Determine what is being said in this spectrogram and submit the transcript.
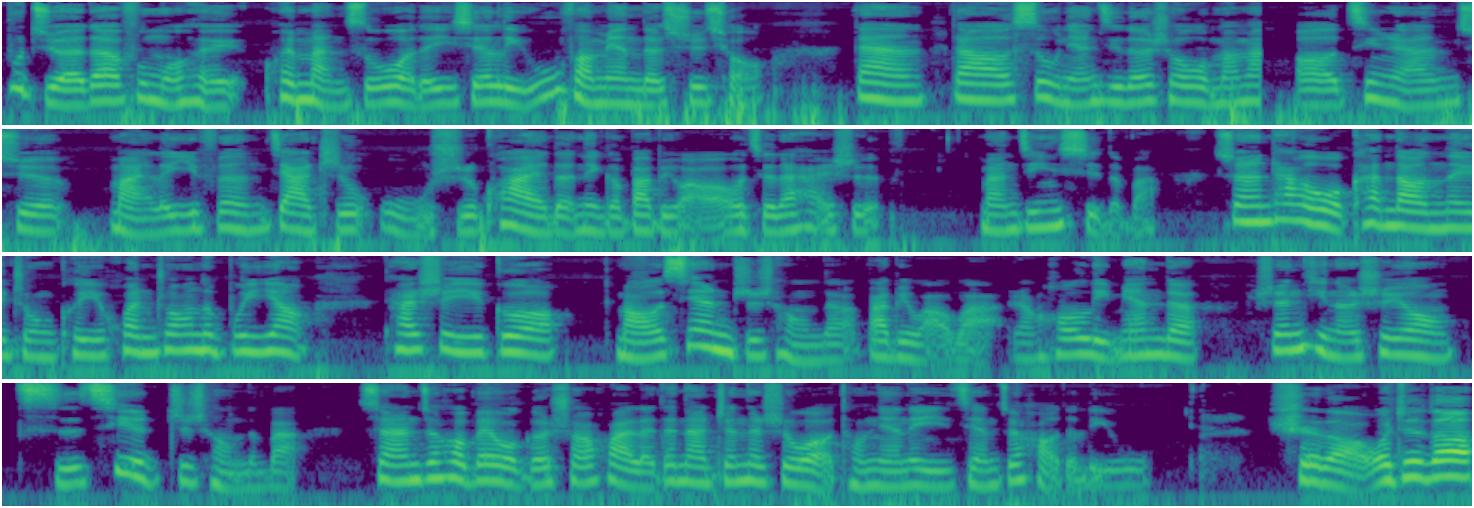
不觉得父母会会满足我的一些礼物方面的需求。但到四五年级的时候，我妈妈呃竟然去买了一份价值五十块的那个芭比娃娃，我觉得还是蛮惊喜的吧。虽然它和我看到的那种可以换装的不一样，它是一个毛线织成的芭比娃娃，然后里面的身体呢是用瓷器制成的吧。虽然最后被我哥摔坏了，但那真的是我童年的一件最好的礼物。是的，我觉得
